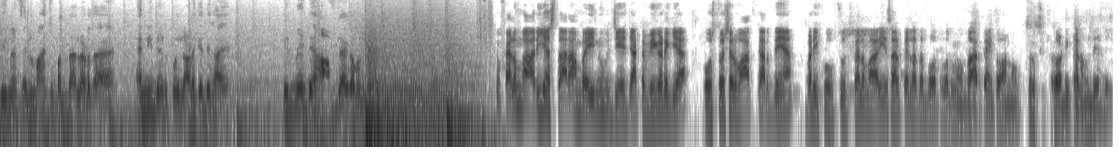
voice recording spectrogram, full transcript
ਜਿਵੇਂ ਫਿਲਮਾਂ 'ਚ ਬੰਦਾ ਲੜਦਾ ਹੈ ਐਨੀ ਦੇਰ ਕੋਈ ਲੜ ਕੇ ਦਿਖਾਏ 3 ਮਿੰਟ ਹਾਫ ਜਾਏਗਾ ਬੰਦਾ। ਇੱਕ ਫਿਲਮ ਆ ਰਹੀ ਆ 17 ਮਈ ਨੂੰ ਜੇ ਜੱਟ ਵਿਗੜ ਗਿਆ ਉਸ ਤੋਂ ਸ਼ੁਰੂਆਤ ਕਰਦੇ ਆ ਬੜੀ ਖੂਬਸੂਰਤ ਫਿਲਮ ਆ ਰਹੀ ਹੈ ਸਰ ਪਹਿਲਾਂ ਤਾਂ ਬਹੁਤ ਬਹੁਤ ਮੁਬਾਰਕਾਂ ਜੀ ਤੁਹਾਨੂੰ ਤੁਹਾਡੀ ਫਿਲਮ ਦੇ ਲਈ।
